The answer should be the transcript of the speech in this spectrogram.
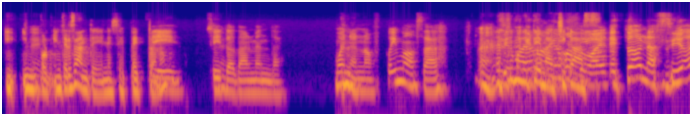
interesante en ese aspecto, sí, Sí, totalmente. Bueno, nos fuimos a nos fuimos de tema, chicas. Como nación.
